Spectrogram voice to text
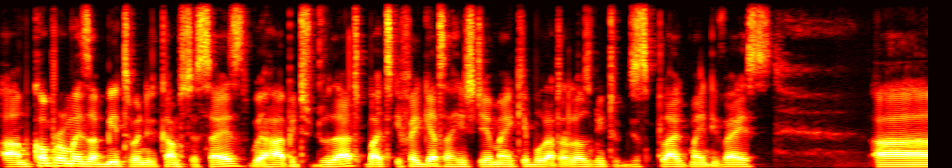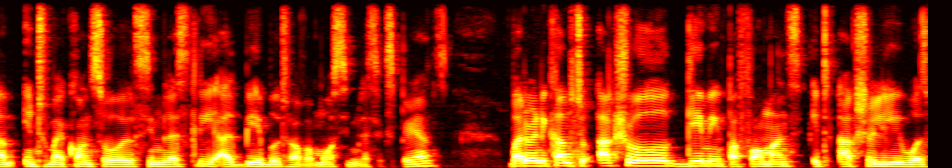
Um, compromise a bit when it comes to size. We're happy to do that. But if I get a HDMI cable that allows me to just plug my device um, into my console seamlessly, I'll be able to have a more seamless experience. But when it comes to actual gaming performance, it actually was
